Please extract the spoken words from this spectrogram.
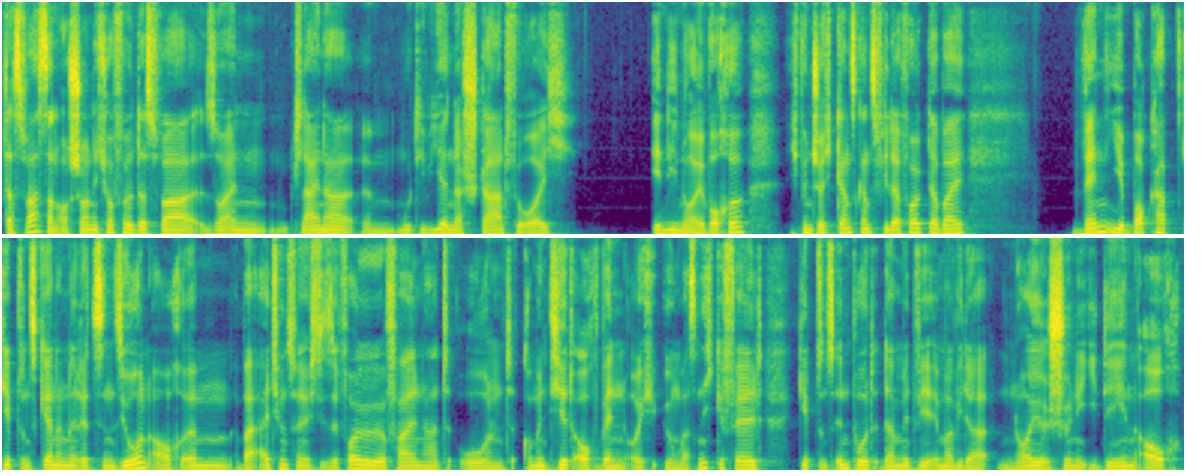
das war's dann auch schon. Ich hoffe, das war so ein kleiner ähm, motivierender Start für euch in die neue Woche. Ich wünsche euch ganz, ganz viel Erfolg dabei. Wenn ihr Bock habt, gebt uns gerne eine Rezension, auch ähm, bei iTunes, wenn euch diese Folge gefallen hat und kommentiert auch, wenn euch irgendwas nicht gefällt. Gebt uns Input, damit wir immer wieder neue, schöne Ideen auch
